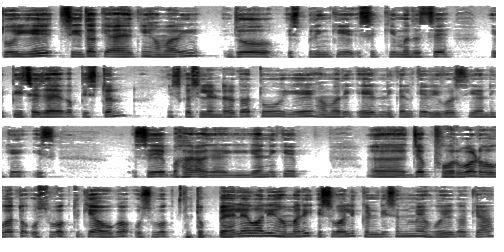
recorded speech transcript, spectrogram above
तो ये सीधा क्या है कि हमारी जो स्प्रिंग की की मदद से ये पीछे जाएगा पिस्टन, इसका सिलेंडर का तो ये हमारी एयर निकल के रिवर्स यानी कि इस से बाहर आ जाएगी। यानी कि जब फॉरवर्ड होगा तो उस वक्त क्या होगा? उस वक्त तो पहले वाली हमारी इस वाली कंडीशन में होएगा क्या?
